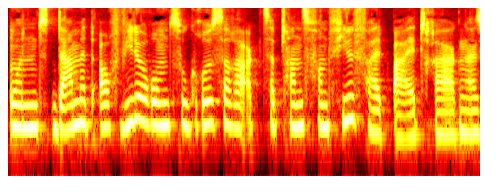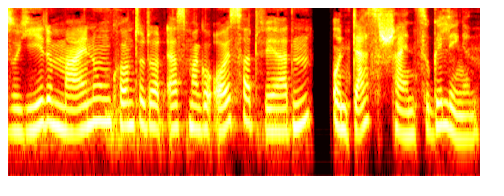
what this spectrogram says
und damit auch wiederum zu größerer Akzeptanz von Vielfalt beitragen. Also jede Meinung konnte dort erstmal geäußert werden. Und das scheint zu gelingen.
